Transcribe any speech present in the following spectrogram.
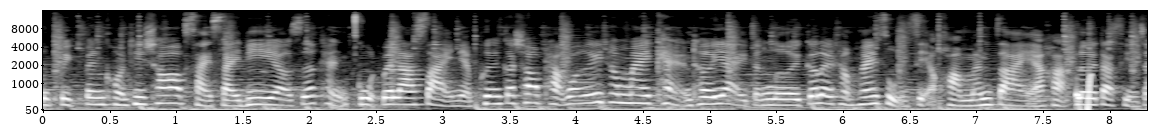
ุกปิกเป็นคนที่ชอบใส่สายเดียว เสื้อแขนกุดเวลาใส่เนี่ยเพื่อนก็ชอบทักว่าเฮ้ยทำไมแขนเธอใหญ่จังเลย ก็เลยทำให้สูญเสียความมั่นใจอะค่ะ เลยตัดสินใจ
